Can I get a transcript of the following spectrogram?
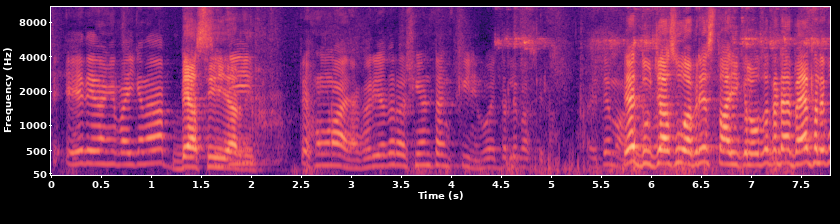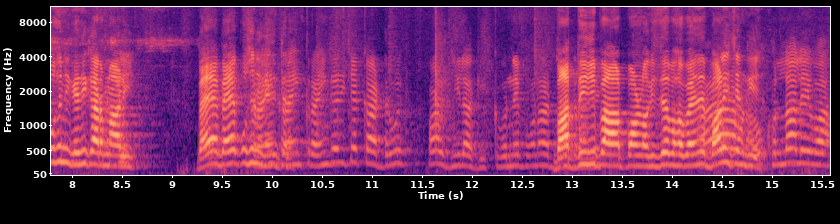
ਤੇ ਇਹ ਦੇ ਦਾਂਗੇ ਬਾਈ ਕਹਿੰਦਾ 82000 ਦੀ। ਤੇ ਹੁਣ ਆਇਆ ਕਰੀ ਇਹ ਤਾਂ ਰਸ਼ੀਅਨ ਟੰਕੀ ਨੇ ਉਹ ਇਧਰਲੇ ਪਾਸੇ ਦਾ ਇਹਦੇ ਮਾਰ। ਇਹ ਦੂਜਾ ਸੂਆ ਵੀਰੇ 27 ਕਿਲੋ ਦਾ ਕੱਢਿਆ ਬਹਿ ਥਲੇ ਕੁਝ ਨਹੀਂ ਕਹਿੰਦੀ ਕਰਮ ਵਾਲੀ। ਬਹਿ ਬਹਿ ਕੁਝ ਨਹੀਂ ਕਹਿੰਦੀ। ਕਰਾਈ ਕਰਾਈ ਕਰੀ ਚੈੱਕ ਆਰਡਰ ਓਏ ਭਾਲਜੀ ਲੱਗ ਇੱਕ ਬੰਨੇ ਪਾਉਣਾ ਬਾਦੀ ਜੀ ਪਾਉਣ ਲੱਗੀ ਤੇ ਬਹਿੰਦੇ ਬਾਲੀ ਚੰਗੀ। ਖੁੱਲਾ ਲੇਵਾ।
